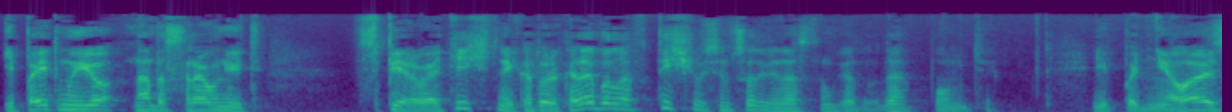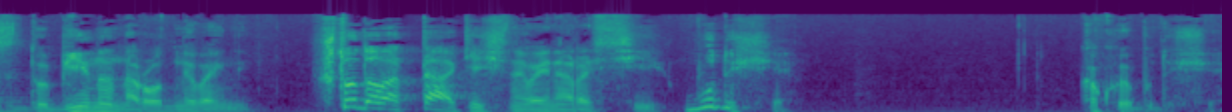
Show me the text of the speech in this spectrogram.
И поэтому ее надо сравнивать с Первой Отечественной, которая когда была в 1812 году, да, помните? И поднялась дубина народной войны. Что дала та Отечественная война России? Будущее. Какое будущее?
